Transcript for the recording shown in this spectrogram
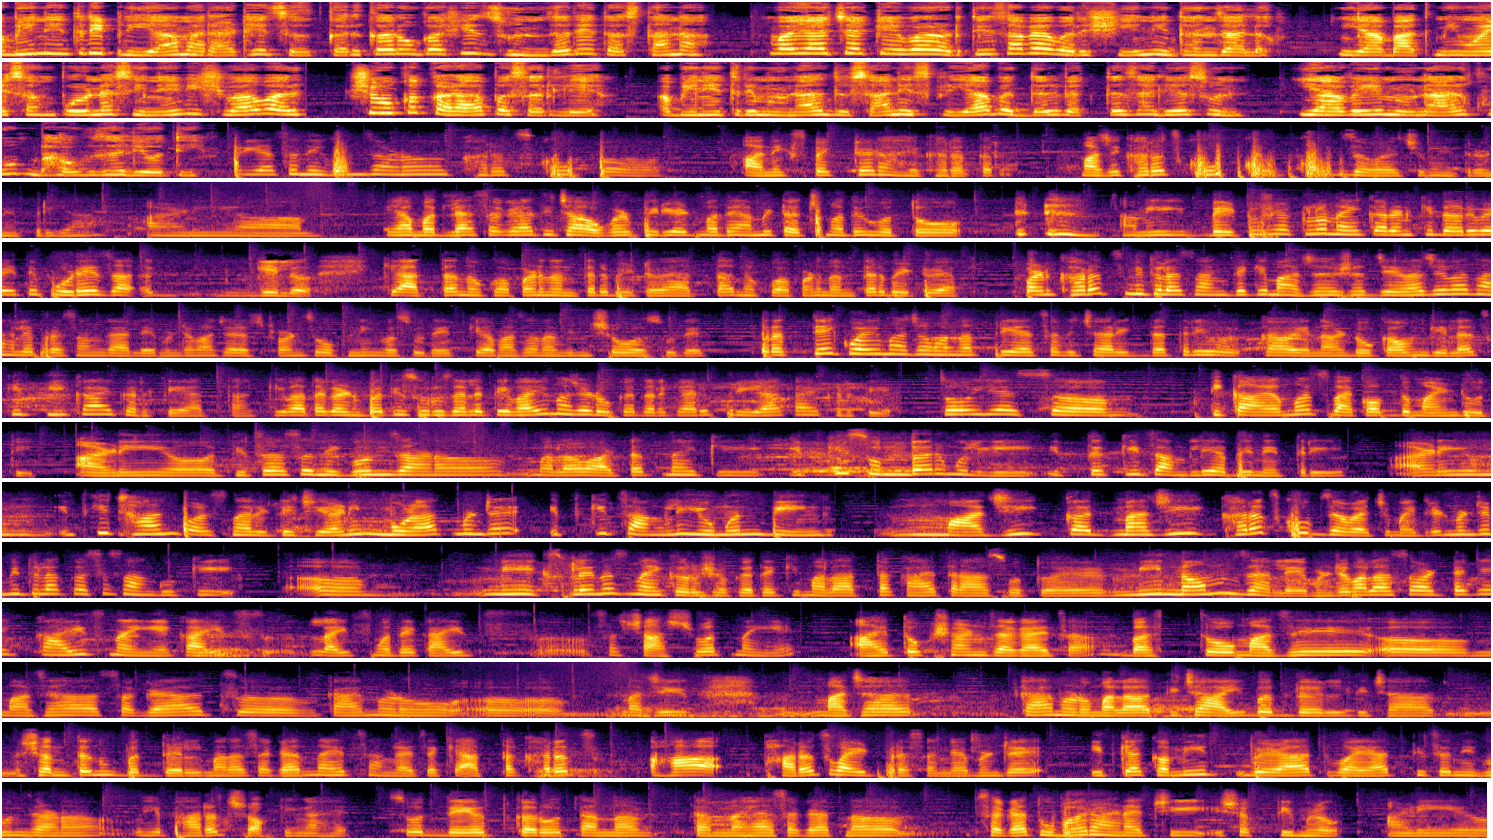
अभिनेत्री प्रिया मराठेचं कर्करोगाशी झुंज देत असताना वयाच्या केवळ अडतीसाव्या वर्षी निधन झालं. या बातमीमुळे संपूर्ण सिनेविश्वावर शोककळा पसरलीय अभिनेत्री मृणाल दुसानीस प्रियाबद्दल व्यक्त झाली असून यावेळी मृणाल खूप भाऊक झाली होती. प्रियाचं निघून जाणं खरंच खूप अनएक्सपेक्टेड आहे खरं तर. माझी खरंच खूप खूप खूप जवळची मैत्रिणी प्रिया आणि या यामधल्या सगळ्या तिच्या अवघड पिरियडमध्ये आम्ही टचमध्ये होतो. आम्ही भेटू शकलो नाही कारण की दरवेळी ते पुढे जा गेलं की आत्ता नको आपण नंतर भेटूया आत्ता नको आपण नंतर भेटूया. पण खरंच मी तुला सांगते की माझ्या आयुष्यात जेव्हा जेव्हा चांगले प्रसंग आले म्हणजे माझ्या रेस्टॉरंटचं ओपनिंग असू देत किंवा माझा नवीन शो असू देत प्रत्येक वेळी माझ्या मनात प्रियाचा विचार एकदा तरी हो, का होईना डोकावून गेलाच की ती काय करते आता? किंवा आता गणपती सुरू झाले तेव्हाही माझ्या डोक्यात आलं की अरे प्रिया काय करते? सो येस um, ती कायमच बॅक ऑफ द माइंड होती. आणि तिचं असं निघून जाणं मला वाटत नाही की इतकी सुंदर मुलगी इतकी चांगली अभिनेत्री आणि इतकी छान पर्सनॅलिटीची आणि मुळात म्हणजे इतकी चांगली ह्युमन बिईंग माझी कद माझी खरंच खूप जवळची मैत्रीण. म्हणजे मी तुला कसं सांगू की मी एक्सप्लेनच नाही करू शकत आहे की मला आता काय त्रास होतोय. मी नम झाले. म्हणजे मला असं वाटतं की काहीच नाहीये. काहीच लाईफमध्ये काहीच असं शाश्वत नाहीये. आहे तो क्षण जगायचा. बस. तो माझे माझ्या सगळ्याच काय म्हणू माझी माझ्या काय म्हणू मला तिच्या आईबद्दल तिच्या शंतनूबद्दल मला सगळ्यांना हेच सांगायचं की आता खरंच हा फारच वाईट प्रसंग आहे. म्हणजे इतक्या कमी वेळात वयात तिचं निघून जाणं हे फारच शॉकिंग आहे. सो देव करो त्यांना त्यांना ह्या सगळ्यातनं सगळ्यात उभं राहण्याची शक्ती मिळो. आणि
